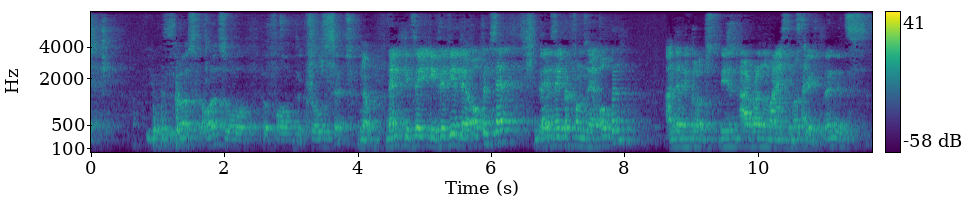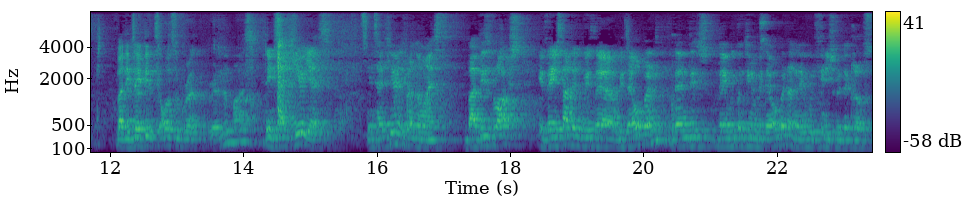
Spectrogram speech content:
you first also performed the closed set. No. Then if they if they did the open set, then they perform the open and then the closed. These are randomized inside. Okay, then it's But if they did it's also ra randomized. inside here, yes. Inside here is randomized. But these blocks, if they started with the with the open, then this they will continue with the open and they will finish with the closed.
